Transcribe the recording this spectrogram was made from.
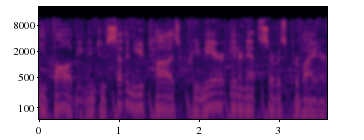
evolving into Southern Utah's premier internet service provider.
